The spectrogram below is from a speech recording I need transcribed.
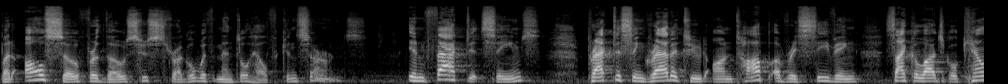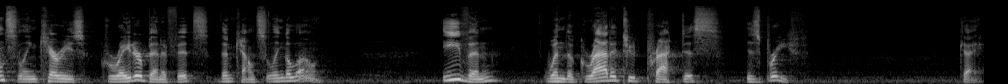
but also for those who struggle with mental health concerns. In fact, it seems, practicing gratitude on top of receiving psychological counseling carries greater benefits than counseling alone, even when the gratitude practice is brief. Okay.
